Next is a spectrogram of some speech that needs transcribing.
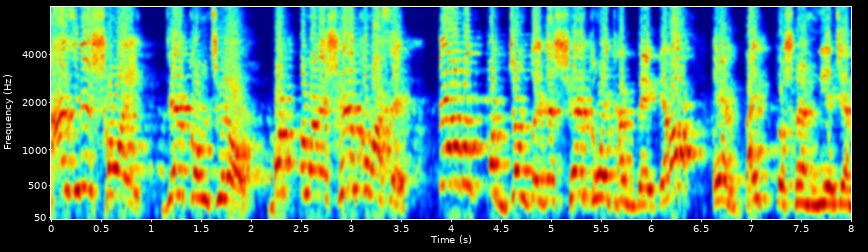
নাজিরের সময় যেরকম ছিল, বর্তমানে সেরকম আছে। কিয়ামত পর্যন্ত এটা সেরকমই থাকবে। কেন? এর দায়িত্ব স্বয়ং নিয়েছেন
